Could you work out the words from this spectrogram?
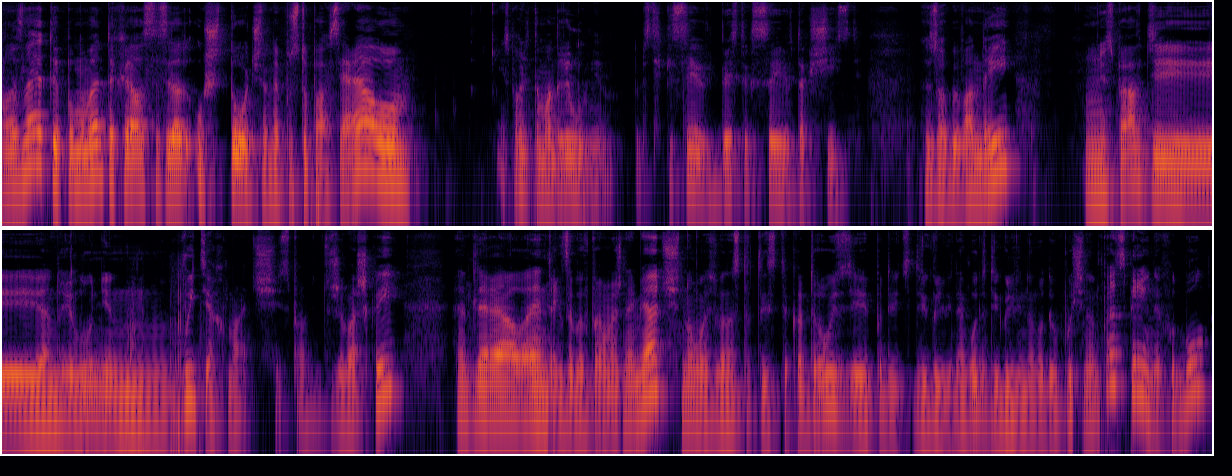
Але знаєте, по моментах Реал Сосідад уж точно не поступався Реалу. І справді там Андрій Лунін. Тобто стільки сейвів, десь так сейвів, так 6. Зробив Андрій. Справді Андрій Лунін витяг матч. Справді дуже важкий для Реала. Ендрік забив переможний м'яч. Ну, ось вона статистика, друзі. Подивіться, дві гольові нагоди, дві гольові нагоди упущені. Ну, в принципі, рівний футбол,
